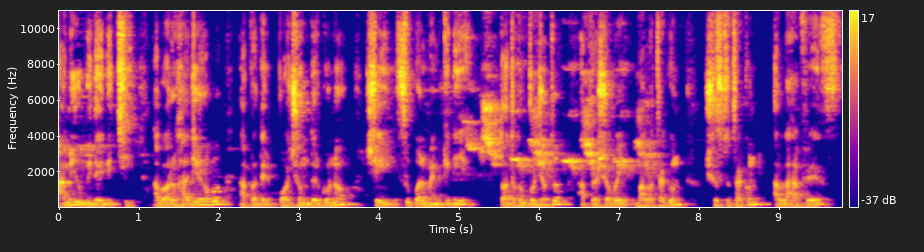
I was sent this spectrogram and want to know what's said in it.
আমিও বিদায় নিচ্ছি। আবারও হাজির হব আপনাদের পছন্দের কোনো সেই সুপারম্যানকে নিয়ে। ততক্ষণ পর্যন্ত আপনারা সবাই ভালো থাকুন, সুস্থ থাকুন। আল্লাহ হাফেজ।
